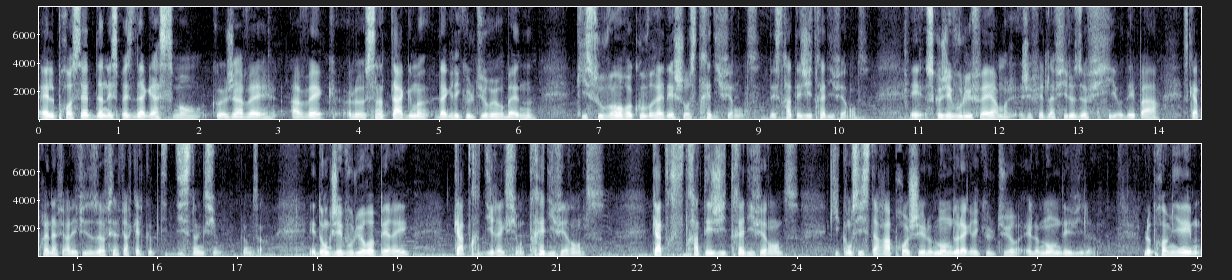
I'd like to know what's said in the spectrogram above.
elle procède d'un espèce d'agacement que j'avais avec le syntagme d'agriculture urbaine qui souvent recouvrait des choses très différentes, des stratégies très différentes. Et ce que j'ai voulu faire, moi j'ai fait de la philosophie au départ, ce qu'apprennent à faire les philosophes, c'est à faire quelques petites distinctions comme ça. Et donc j'ai voulu repérer quatre directions très différentes, quatre stratégies très différentes qui consistent à rapprocher le monde de l'agriculture et le monde des villes. Le premier,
